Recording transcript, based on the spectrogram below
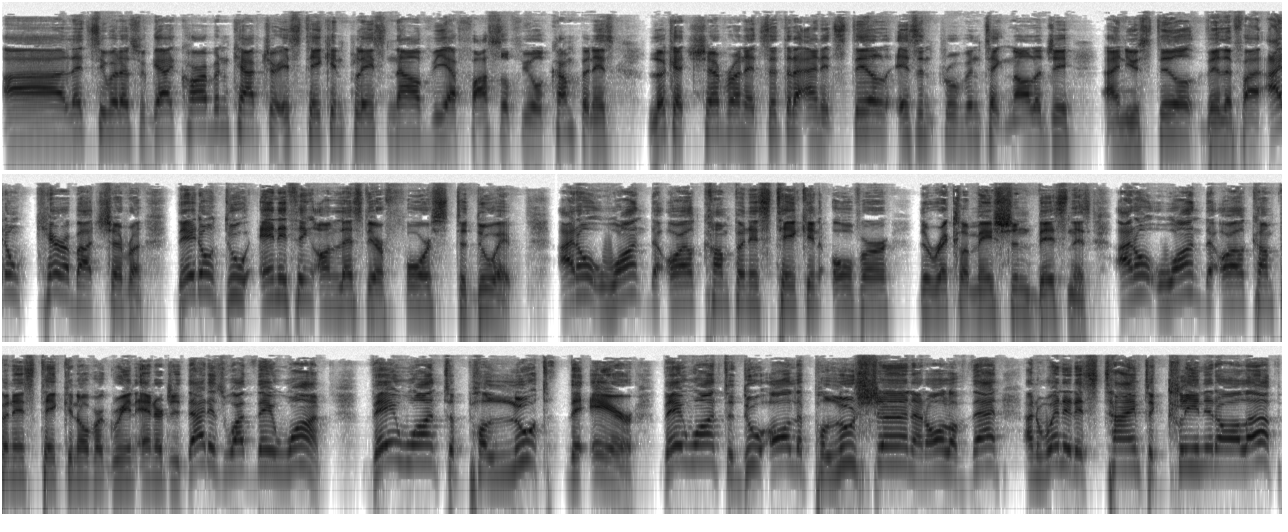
Uh, let's see what else we got. Carbon capture is taking place now via fossil fuel companies. Look at Chevron, etc., and it still isn't proven technology, and you still vilify. I don't care about Chevron. They don't do anything unless they're forced to do it. I don't want the oil companies taking over the reclamation business. I don't want the oil companies taking over green energy. That is what they want. They want to pollute the air. They want to do all the pollution and all of that. And when it is time to clean it all up,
